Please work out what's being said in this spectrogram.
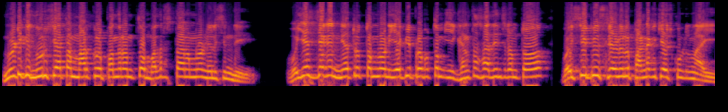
నూటికి నూరు శాతం మార్కులు పొందడంతో మొదటి స్థానంలో నిలిచింది. వైఎస్ జగన్ నేతృత్వంలోని ఏపీ ప్రభుత్వం ఈ ఘనత సాధించడంతో వైసీపీ శ్రేణులు పండగ చేసుకుంటున్నాయి.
